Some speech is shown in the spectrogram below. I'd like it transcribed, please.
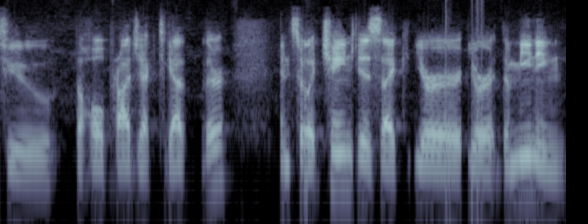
to the whole project together and so it changes like your your the meaning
